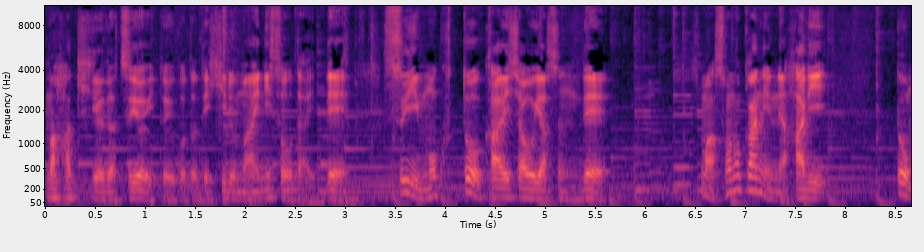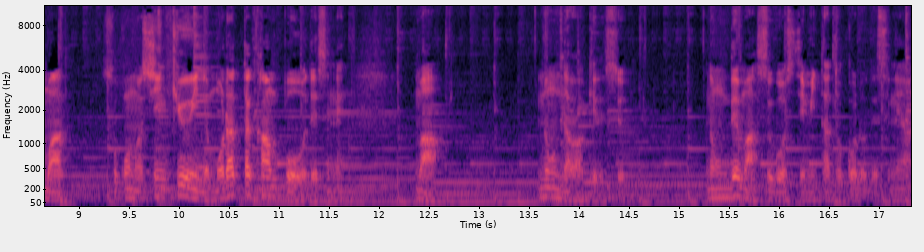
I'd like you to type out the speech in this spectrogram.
まあ、吐き気が強いということで昼前に早退。で水木と会社を休んで、まあ、その間にね針と、まあ、そこの鍼灸院でもらった漢方をですねまあ飲んだわけですよ。飲んでまあ過ごしてみたところですね。あの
